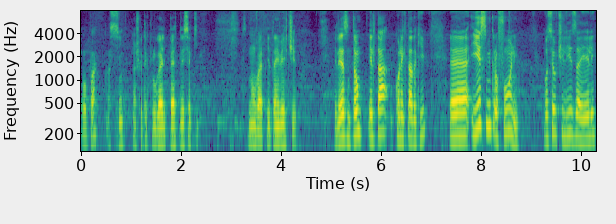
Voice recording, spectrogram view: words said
Opa, assim, acho que eu tenho que plugar ele perto desse aqui. Não vai porque está invertido. Beleza? Então, ele está conectado aqui. É, e esse microfone, você utiliza ele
